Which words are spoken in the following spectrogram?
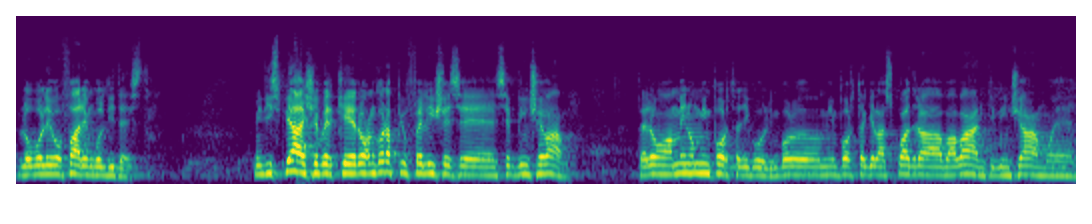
lo volevo fare un gol di testa. Mi dispiace perché ero ancora più felice se, se vincevamo. Però a me non mi importa di gol, mi importa che la squadra va avanti, vinciamo e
